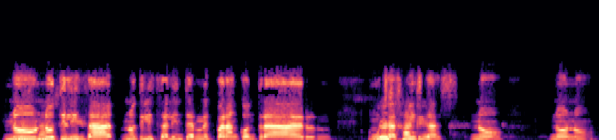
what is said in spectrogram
No, no, utiliza, no utiliza el internet para encontrar muchas pistas. No, no, no.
